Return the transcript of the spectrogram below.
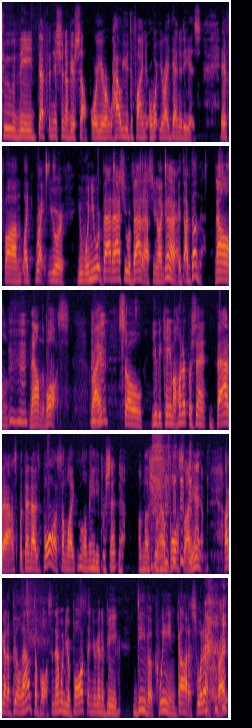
to the definition of yourself or your how you define or what your identity is. If um like right, you're you when you were badass, you were badass. And you're like, yeah, I, I've done that. Now I'm now I'm the boss, right? So you became 100% badass, but then as boss, I'm like, well, I'm 80% now. I'm not sure how boss I am. I got to build out to boss. And then when you're boss, then you're going to be diva, queen, goddess, whatever, right?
